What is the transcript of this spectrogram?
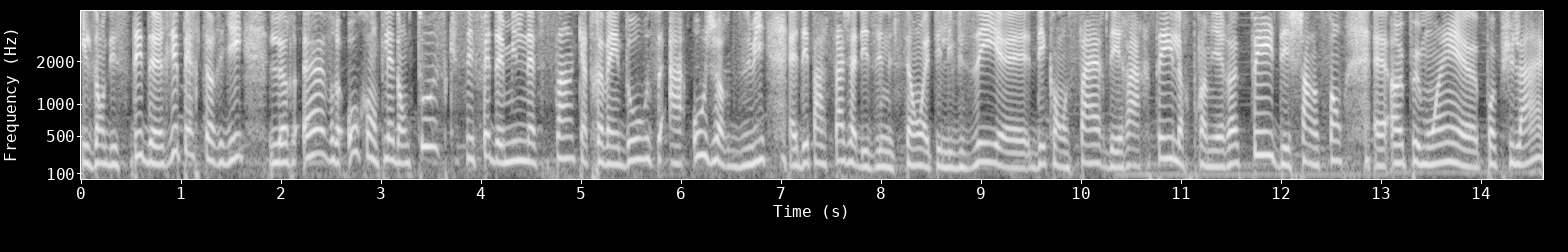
ils ont décidé de répertorier leur œuvre au complet. Donc, tout ce qui s'est fait de 1992 à aujourd'hui, euh, des passages à des émissions euh, télévisées, des concerts, des raretés, leur premier EP, des chansons un peu moins populaires.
